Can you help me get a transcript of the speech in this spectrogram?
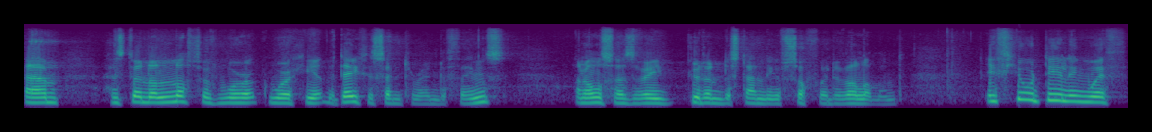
um, has done a lot of work working at the data center end of things, and also has a very good understanding of software development. If you're dealing with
